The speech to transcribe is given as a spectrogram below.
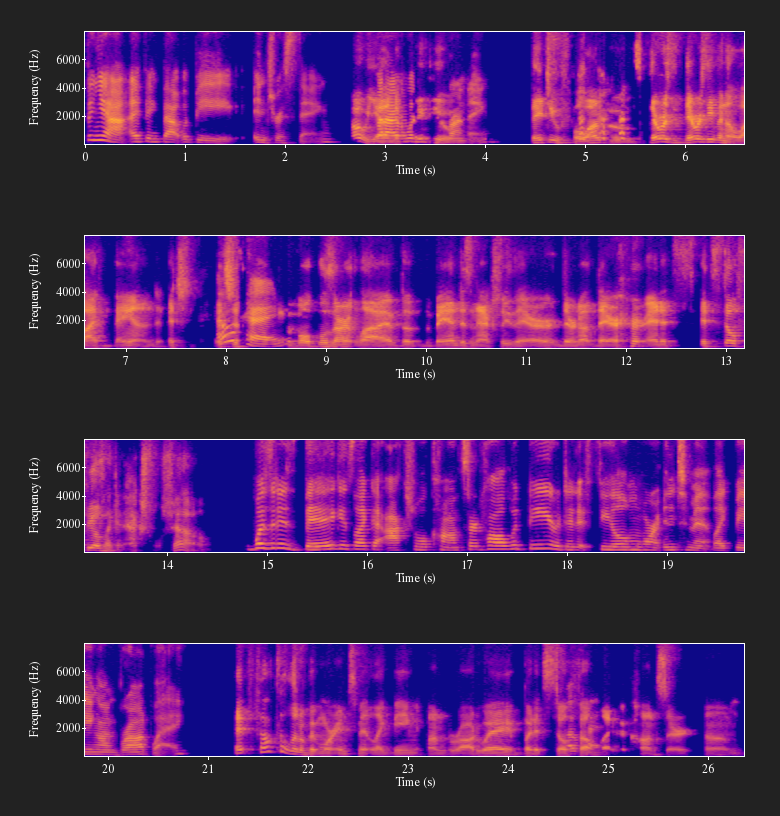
then yeah, I think that would be interesting. Oh yeah, but I would be running. They do full on moves. There was there was even a live band. It's it's okay. Just, the vocals aren't live. The the band isn't actually there. They're not there, and it's it still feels like an actual show. Was it as big as like an actual concert hall would be, or did it feel more intimate, like being on Broadway? It felt a little bit more intimate, like being on Broadway, but it still okay. felt like a concert. Um,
